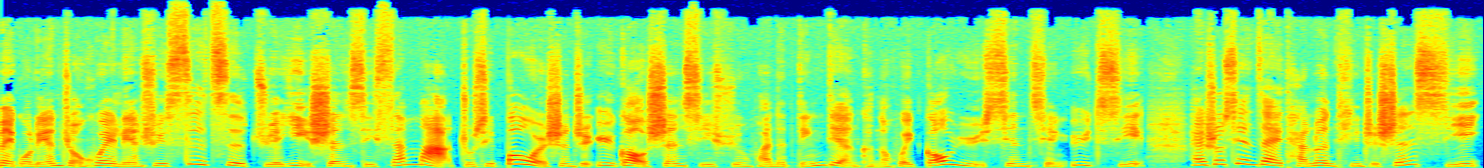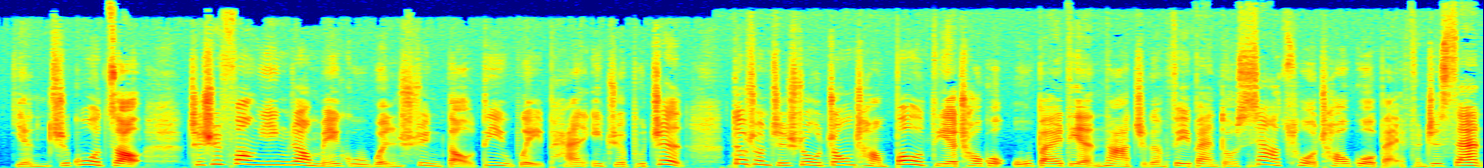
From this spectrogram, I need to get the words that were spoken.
美国联准会连续四次决议升息三码，主席鲍尔甚至预告升息循环的顶点可能会高于先前预期，还说现在谈论停止升息言之过早。持续放鹰让美股闻讯倒地，尾盘一蹶不振。道琼指数中场暴跌超过五百点，纳指跟费半都下挫超过百分之三，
